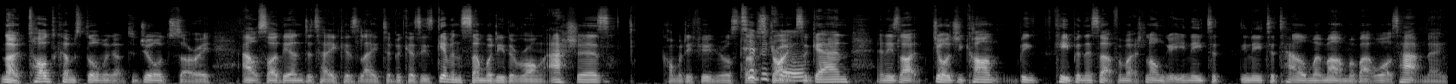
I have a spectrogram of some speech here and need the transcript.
No, Todd comes storming up to George. Sorry, outside the Undertaker's later because he's given somebody the wrong ashes. Comedy funeral stuff Typical. strikes again, and he's like, George, you can't be keeping this up for much longer. You need to you need to tell my mum about what's happening.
